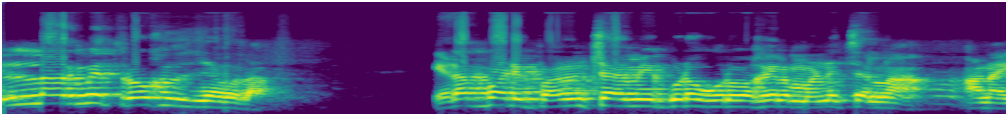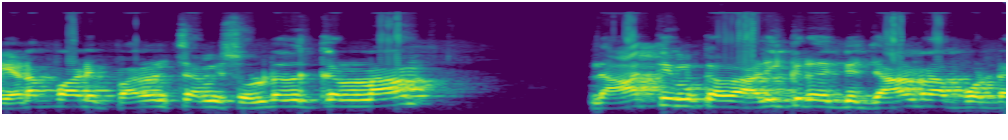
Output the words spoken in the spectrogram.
எல்லாருமே துரோகம் செஞ்சவங்களா எடப்பாடி பழனிசாமி கூட ஒரு வகையில் மன்னிச்சிடலாம். ஆனால் எடப்பாடி பழனிசாமி சொல்றதுக்கெல்லாம் இந்த அதிமுகவை அழிக்கிறதுக்கு ஜால்ரா போட்ட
